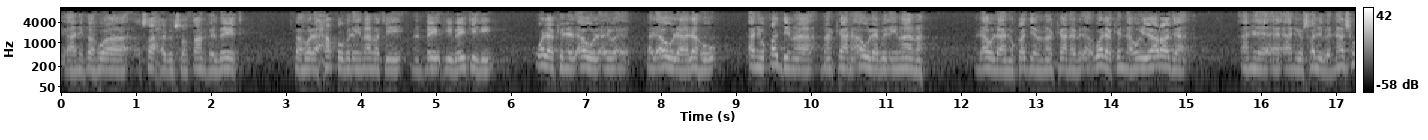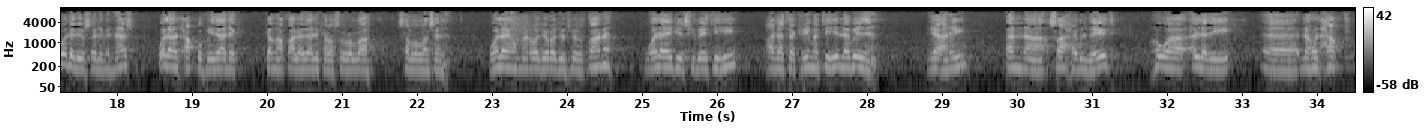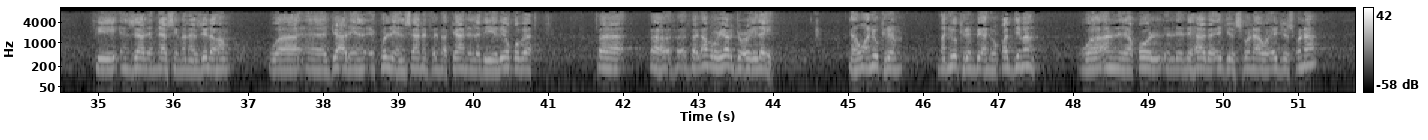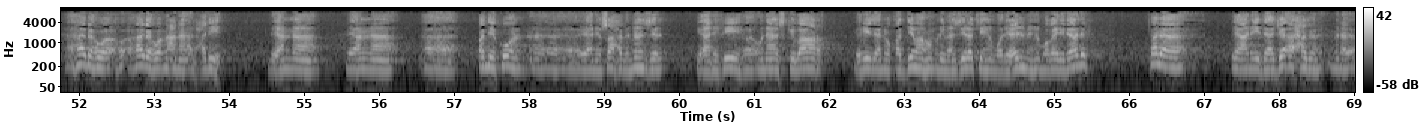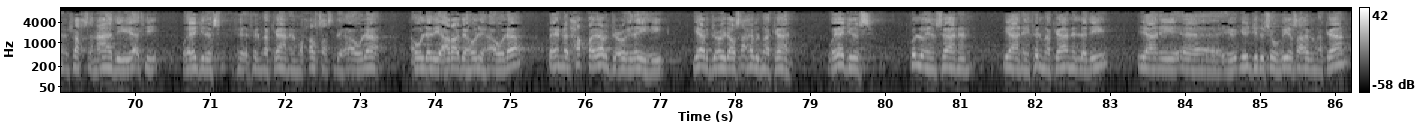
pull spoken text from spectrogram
يعني فهو صاحب السلطان في البيت فهو الأحق بالإمامة من بي في بيته ولكن الأولى, الأولى له أن يقدم من كان أولى بالإمامة الأولى أن يقدم من كان ولكنه إذا أراد أن أن يصلي بالناس هو الذي يصلي بالناس ولا الحق في ذلك كما قال ذلك رسول الله صلى الله عليه وسلم. ولا يؤمن رجل رجل في سلطانه ولا يجلس في بيته على تكريمته إلا بإذنه. يعني أن صاحب البيت هو الذي آه، له الحق في إنزال الناس منازلهم وجعل كل إنسان في المكان الذي يليق به. فالأمر يرجع إليه. له أن يكرم من يكرم بأن يقدمه وأن يقول لهذا اجلس هنا واجلس هنا. هذا هو هذا هو معنى الحديث. لأن لأن آه، قد يكون آه، يعني صاحب المنزل يعني فيه أناس كبار يريد أن يقدمهم لمنزلتهم ولعلمهم وغير ذلك فلا يعني إذا جاء أحد من شخص عادي يأتي ويجلس في المكان المخصص لهؤلاء أو الذي أراده لهؤلاء فإن الحق يرجع إليه يرجع إلى صاحب المكان ويجلس كل إنسان يعني في المكان الذي يعني آه، يجلس فيه صاحب المكان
